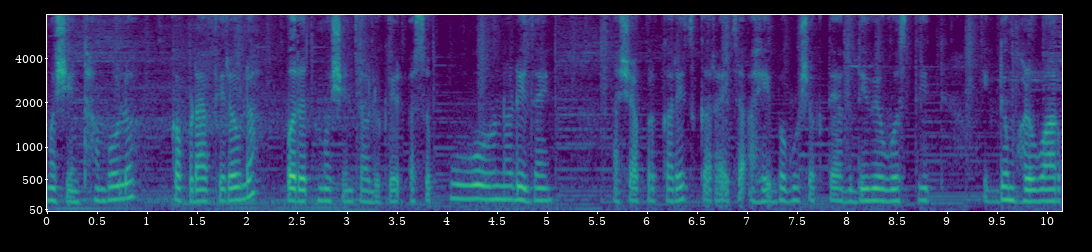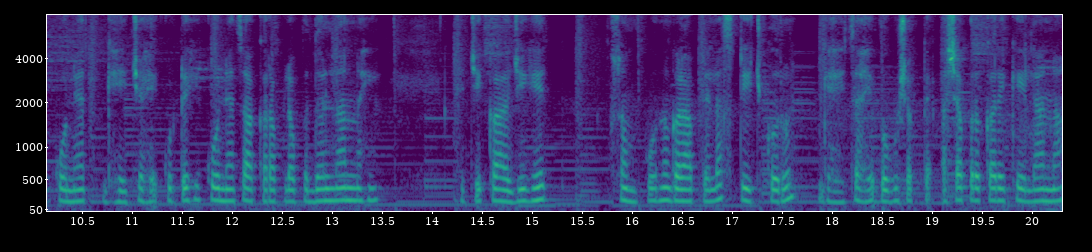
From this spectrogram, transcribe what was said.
मशीन थांबवलं. कपडा फिरवला. परत मशीन चालू केलं. असं पूर्ण डिझाईन अशा प्रकारेच करायचं आहे. बघू शकते अगदी व्यवस्थित एकदम हळवार कोण्यात घ्यायची आहे. कुठेही कोण्याचा आकार आपला बदलणार नाही. ह्याची काळजी घेत संपूर्ण गळा आपल्याला स्टिच करून घ्यायचा आहे. बघू शकता अशा प्रकारे केला ना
